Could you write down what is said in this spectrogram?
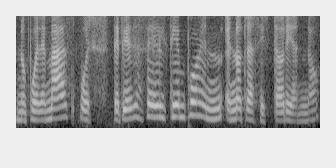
no puede más, pues te pierdes el tiempo en, en otras historias, ¿no?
